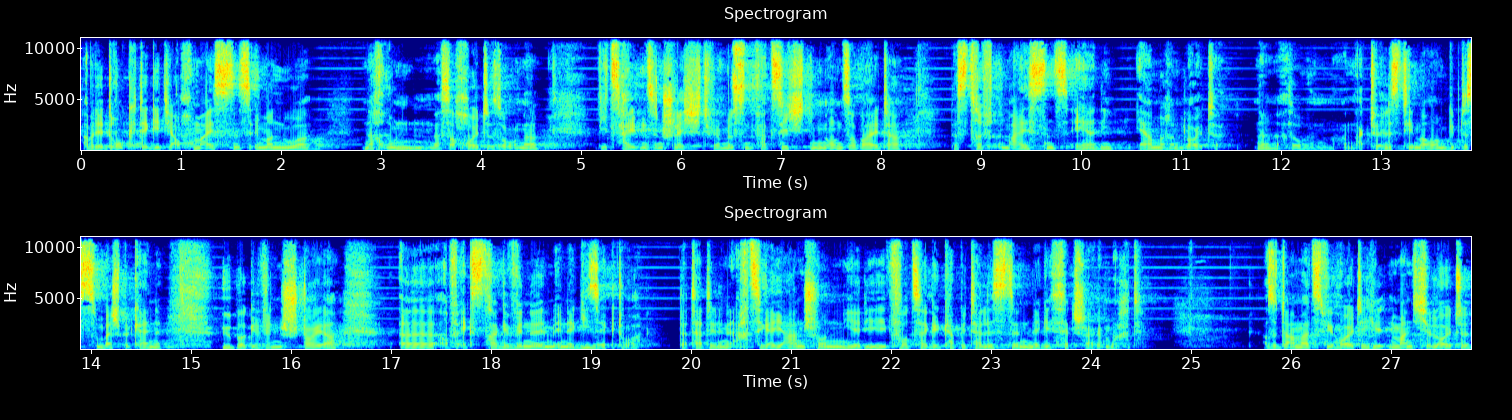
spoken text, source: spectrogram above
Aber der Druck, der geht ja auch meistens immer nur nach unten. Das ist auch heute so. Ne? Die Zeiten sind schlecht, wir müssen verzichten und so weiter. Das trifft meistens eher die ärmeren Leute. Ne? Also ein aktuelles Thema, warum gibt es zum Beispiel keine Übergewinnsteuer äh, auf Extragewinne im Energiesektor? Das hat in den 80er Jahren schon hier die Vorzeigekapitalistin Maggie Thatcher gemacht. Also damals wie heute hielten manche Leute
